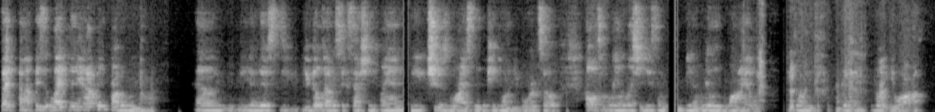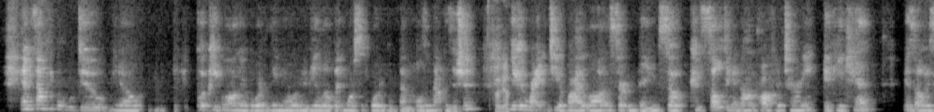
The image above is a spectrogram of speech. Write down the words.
But uh, is it likely to happen? Probably not. Um, you know, there's you build out a succession plan, choose wisely the people on your board. So ultimately, unless you do something you know really wild, people on your board are going to vote you off. And some people will do, you know, put people on their board that they know are going to be a little bit more supportive of them holding that position. Okay. You can write into your bylaws certain things. So consulting a nonprofit attorney, if you can, is always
